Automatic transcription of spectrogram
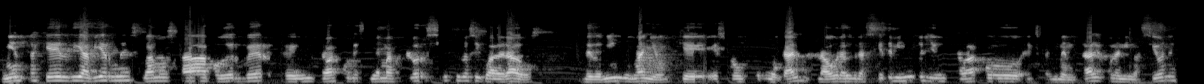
Mientras que el día viernes vamos a poder ver eh, un trabajo que se llama Flor, Círculos y Cuadrados, de Domingo Baño, que es un autor local. La obra dura siete minutos y es un trabajo experimental con animaciones.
